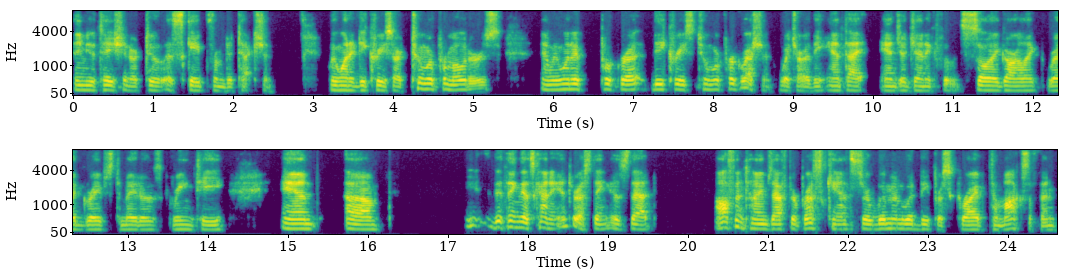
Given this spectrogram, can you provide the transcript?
a mutation or two escape from detection. We want to decrease our tumor promoters, and we want to progress, decrease tumor progression, which are the anti-angiogenic foods: soy, garlic, red grapes, tomatoes, green tea, and um, the thing that's kind of interesting is that oftentimes after breast cancer, women would be prescribed tamoxifen.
